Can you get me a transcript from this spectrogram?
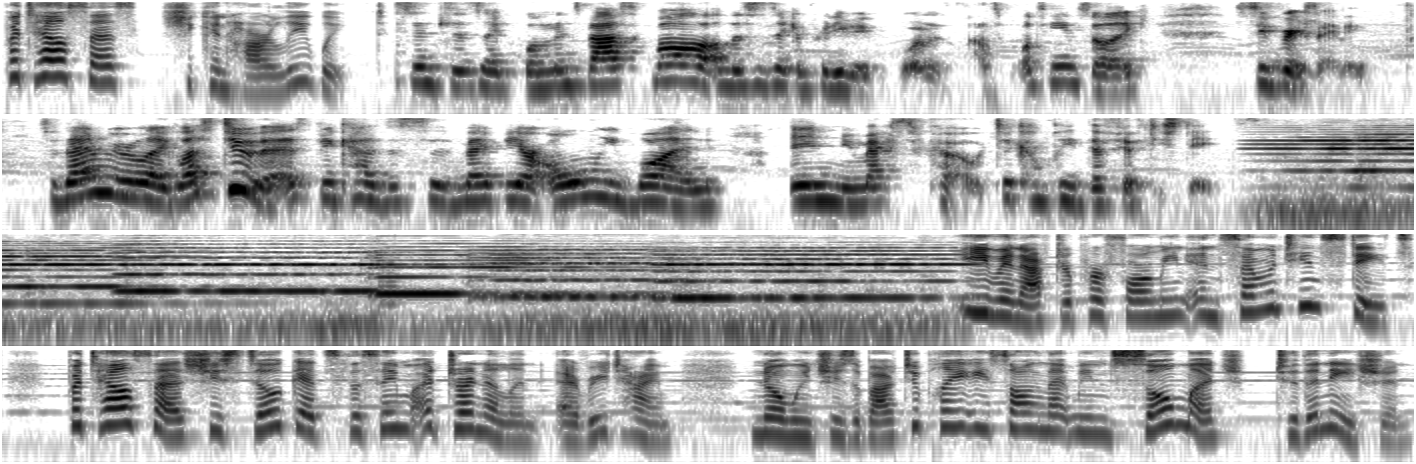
Patel says she can hardly wait. Since it's like women's basketball, this is like a pretty big women's basketball team, so like super exciting. So then we were like, let's do this because this might be our only one in New Mexico to complete the 50 states. Even after performing in 17 states, Patel says she still gets the same adrenaline every time, knowing she's about to play a song that means so much to the nation.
